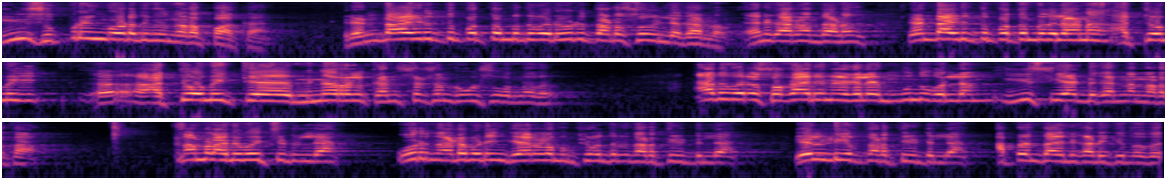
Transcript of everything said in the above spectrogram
ഈ സുപ്രീം കോടതി നടപ്പാക്കാൻ രണ്ടായിരത്തി പത്തൊമ്പത് വരെ ഒരു തടസ്സവും ഇല്ല കാരണം അതിന് കാരണം എന്താണ്? രണ്ടായിരത്തി പത്തൊമ്പതിലാണ് atomic atomic mineral construction rules വന്നത്. അതുവരെ സ്വകാര്യ മേഖലയെ മൂന്ന് കൊല്ലം ഈസിയായിട്ട് ഖനനം നടത്താം. നമ്മൾ അനുഭവിച്ചിട്ടില്ല ഒരു നടപടിയും കേരള മുഖ്യമന്ത്രി നടത്തിയിട്ടില്ല. എൽ ഡി എഫ് നടത്തിയിട്ടില്ല. അപ്പൊ എന്താ ഇതിന് കാണിക്കുന്നത്?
